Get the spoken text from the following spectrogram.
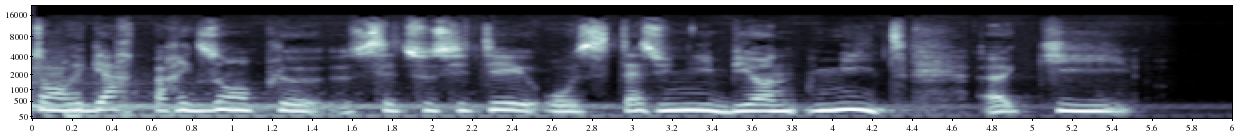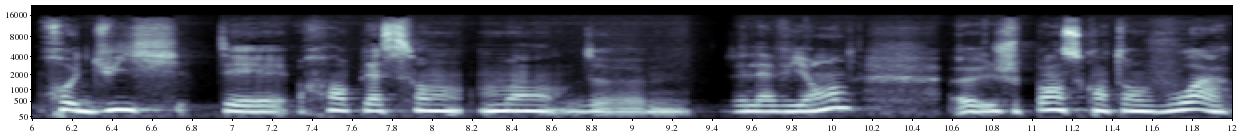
Quand on regarde par exemple cette société aux États-Unis, Beyond Meat, euh, qui produit des remplacements de, la viande, euh, je pense quand on voit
